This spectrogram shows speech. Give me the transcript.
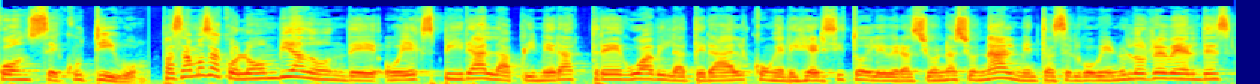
consecutivo. Pasamos a Colombia, donde hoy expira la primera tregua bilateral con el Ejército de Liberación Nacional, mientras el gobierno y los rebeldes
